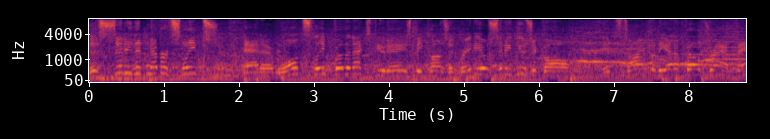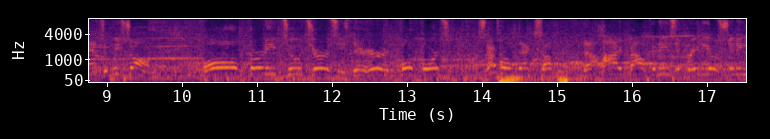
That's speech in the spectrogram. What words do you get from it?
The city that never sleeps, and it won't sleep for the next few days because at Radio City Music Hall, it's time for the NFL Draft. Fans, and we saw them all 32 jerseys. They're here in full force. Several decks up, the high balconies at Radio City.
